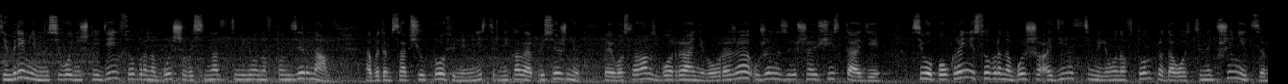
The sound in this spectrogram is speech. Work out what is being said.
Тем временем на сегодняшний день собрано больше 18 миллионов тонн зерна. Об этом сообщил профильный министр Николай Присяжнюк. По его словам, сбор раннего урожая уже на завершающей стадии. Всего по Украине собрано больше 11 миллионов тонн продовольственной пшеницы.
